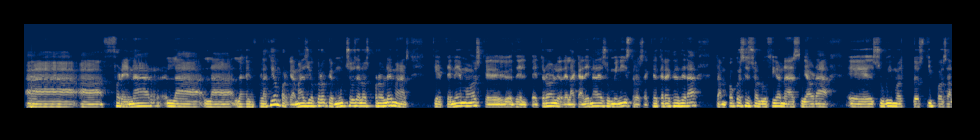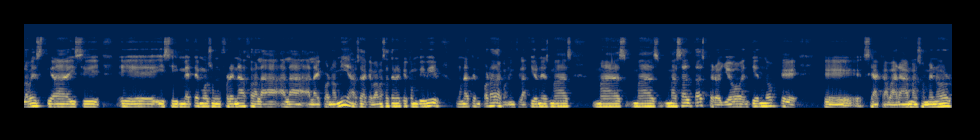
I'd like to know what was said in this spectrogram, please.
a, frenar la, inflación, porque además yo creo que muchos de los problemas que tenemos, que del petróleo, de la cadena de suministros, etcétera, etcétera, tampoco se soluciona si ahora eh, subimos los tipos a lo bestia y si, y si metemos un frenazo a la, a la, economía. O sea, que vamos a tener que convivir una temporada con inflaciones más, más, más, más altas, pero yo entiendo que que se acabará más o menos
